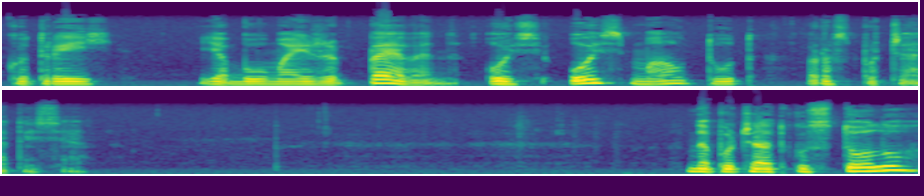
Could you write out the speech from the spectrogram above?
котрий, я був майже певен, ось ось мав тут розпочатися. На початку столу,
